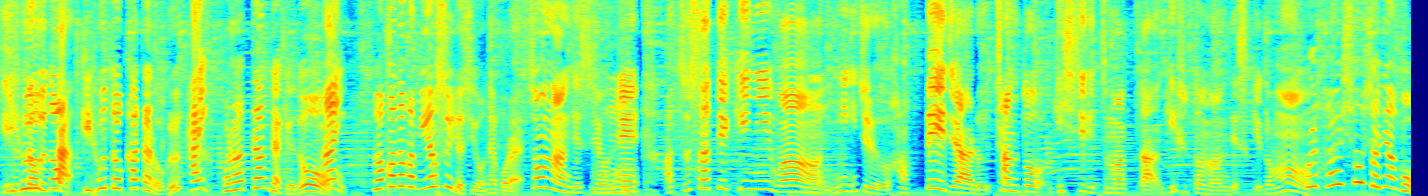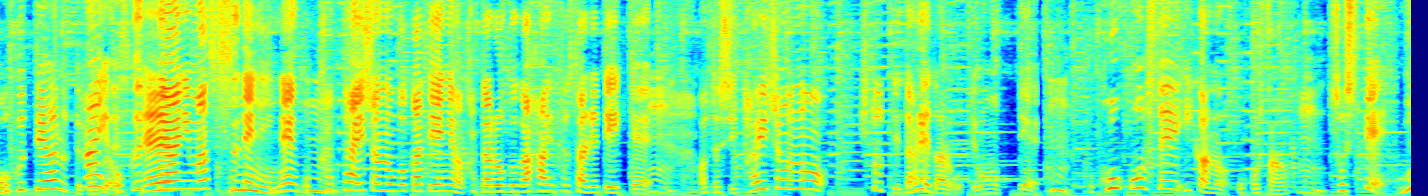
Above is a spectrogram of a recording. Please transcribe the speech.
ギフのカギフトカタログ？はい、もらったんだけど、はい、なかなか見やすいですよねこれ。そうなんですよね、厚さ的にはうん。28ページあるちゃんとぎっしり詰まったギフトなんですけども。これ対象者にはもう送ってあるってことですね、はい送ってあります。すでにね、うん。ご対象のご家庭にはカタログが配布されていて、私対象の人って誰だろうって思ってうん。うん高校生以下のお子さんうん。そして妊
